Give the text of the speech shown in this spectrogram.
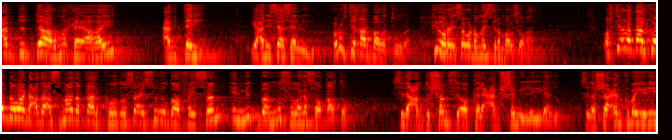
Cabduddaar markay ahayd cabdari yacni saasaa loo yidhi. Xuruftii qaar baa la tuura. Kii hore isagoo dhammaystiran baa la soo qaatay. Wakhtiyada qaarkoodna waa dhacda asmaada qaarkood oo saa isu idaafaysan in midba nus laga soo qaato. Sida cabdushamsi oo kale cabshami la yidhaahdo. Sida shaacirkuba yidhi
